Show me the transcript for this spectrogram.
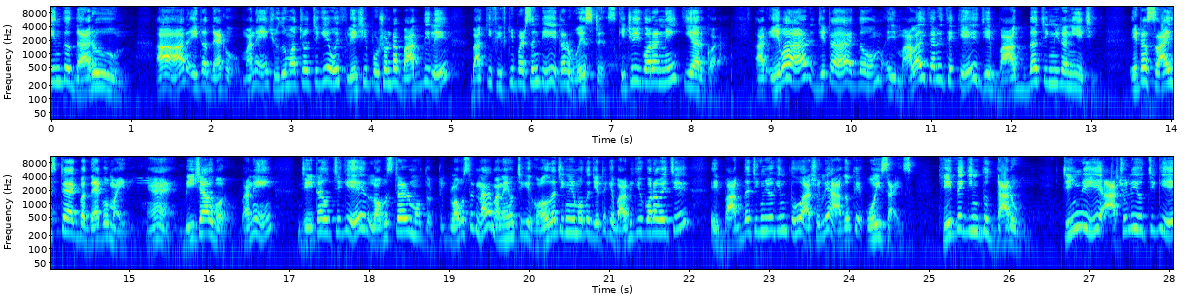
কিন্তু দারুণ। আর এটা দেখো মানে শুধুমাত্র হচ্ছে গিয়ে ওই ফ্লেশি পোর্শনটা বাদ দিলে বাকি ফিফটি পার্সেন্টই এটার ওয়েস্টেজ কিছুই করার নেই, কি আর করা? আর এবার যেটা একদম এই মালাইকারি থেকে যে বাগদা চিংড়িটা নিয়েছি এটা সাইজটা একবার দেখো মাইরি হ্যাঁ বিশাল বড়। মানে যেটা হচ্ছে গিয়ে লবস্টারের মতো, ঠিক লবস্টার না মানে হচ্ছে কি গলদা চিংড়ির মতো যেটাকে বারবিকিউ করা হয়েছে, এই বাগদা চিংড়িও কিন্তু আসলে আদতে ওই সাইজ খেতে কিন্তু দারুণ। চিংড়ি আসলেই হচ্ছে গিয়ে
